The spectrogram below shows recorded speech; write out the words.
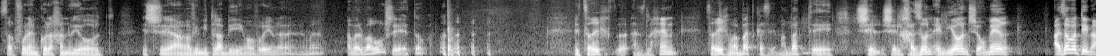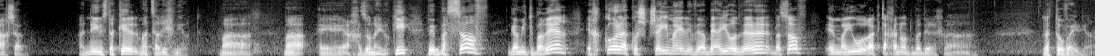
שרפו להם כל החנויות, יש ערבים מתרבים, עוברים, אבל ברור שיהיה טוב. וצריך, אז לכן צריך מבט כזה, מבט uh, של, של חזון עליון שאומר, עזוב אותי מה עכשיו, אני מסתכל מה צריך להיות, מה, מה uh, החזון האלוקי, ובסוף גם מתברר איך כל הקשיים האלה והבעיות, ובסוף הם היו רק תחנות בדרך לטוב העליון.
